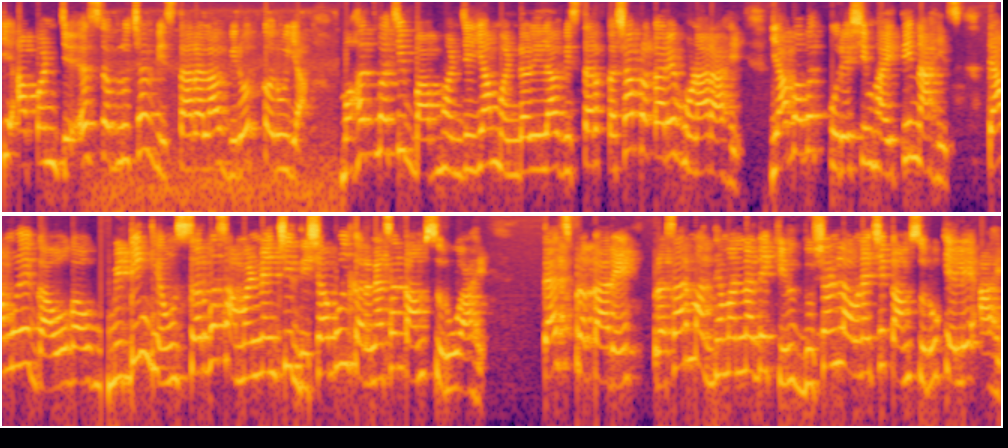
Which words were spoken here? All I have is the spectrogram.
की आपण जे एस डब्ल्यूच्या विस्ताराला विरोध करूया. महत्वाची बाब म्हणजे या मंडळीला विस्तार कशा प्रकारे होणार आहे याबाबत पुरेशी माहिती नाहीच. त्यामुळे गावोगाव मीटिंग घेऊन सर्वसामान्यांची दिशाभूल करण्याचं काम सुरू आहे. त्याच प्रकारे प्रसार माध्यमांना देखील दूषण लावण्याचे काम सुरू केले आहे.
